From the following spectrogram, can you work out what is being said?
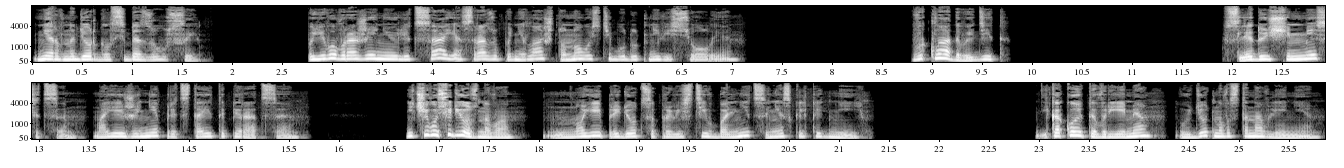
нервно дергал себя за усы. По его выражению лица я сразу поняла, что новости будут невеселые. «Выкладывай, Дит». В следующем месяце моей жене предстоит операция. Ничего серьезного, но ей придется провести в больнице несколько дней. И какое-то время уйдет на восстановление.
